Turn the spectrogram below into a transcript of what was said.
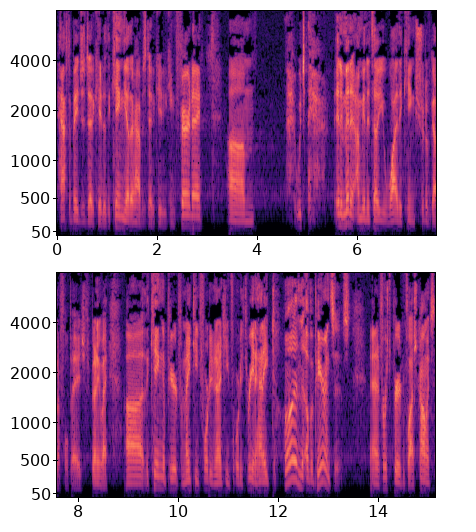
Half the page is dedicated to the King, the other half is dedicated to King Faraday. Um, which in a minute I'm going to tell you why the King should have got a full page. But anyway, uh, the King appeared from 1940 to 1943 and had a ton of appearances. And first appeared in Flash Comics,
